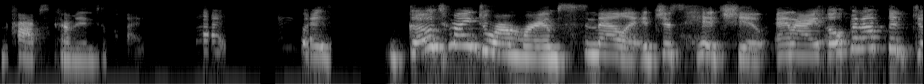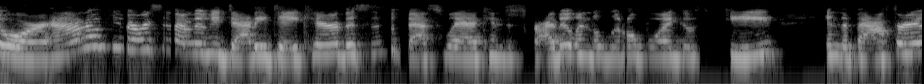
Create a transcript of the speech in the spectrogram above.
the cops come into play. But anyways, go to my dorm room, smell it. It just hits you. And I open up the door, and I don't know if you've ever seen that movie Daddy Daycare. This is the best way I can describe it when the little boy goes pee in the bathroom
